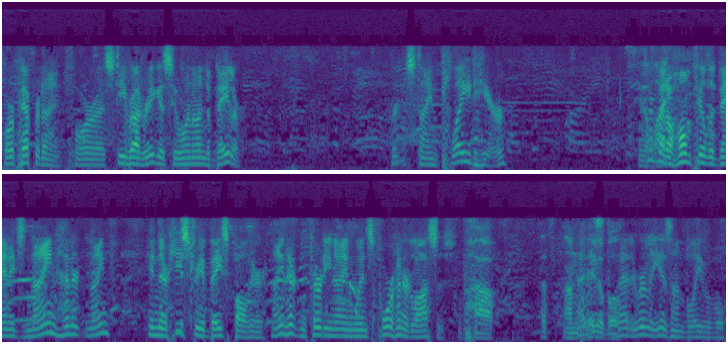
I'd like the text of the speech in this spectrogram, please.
For Pepperdine. For uh, Steve Rodriguez, who went on to Baylor. Hertenstein played here. Talk about a home field advantage. 909 in their history of baseball here. 939 wins, 400 losses. Wow. That's unbelievable. That, is, that really is unbelievable.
